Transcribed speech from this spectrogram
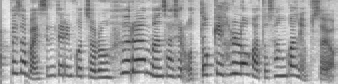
앞에서 말씀드린 것처럼 흐름은 사실 어떻게 흘러가도 상관이 없어요.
